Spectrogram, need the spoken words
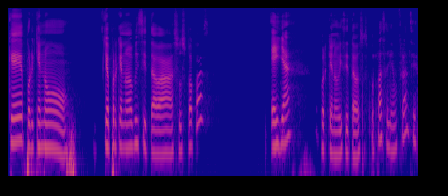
que por qué no, que por qué no visitaba a sus papás. Ella, porque no visitaba a sus papás allá en Francia.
